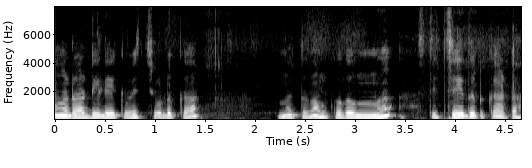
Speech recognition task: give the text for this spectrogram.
അങ്ങോട്ട് അടിയിലേക്ക് വെച്ച് കൊടുക്കുക. എന്നിട്ട് നമുക്കിതൊന്ന് സ്റ്റിച്ച് ചെയ്തെടുക്കാം കേട്ടോ.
